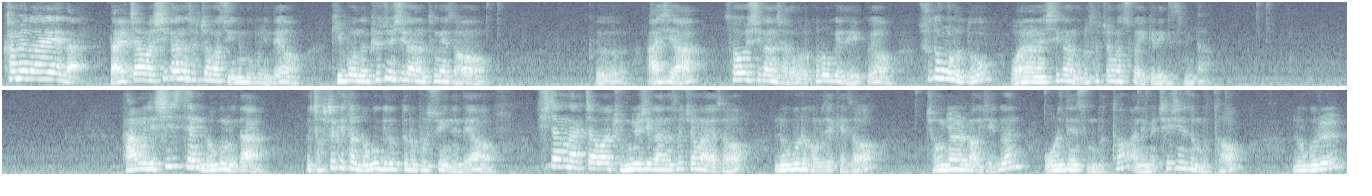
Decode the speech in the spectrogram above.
카메라의 나- 날짜와 시간을 설정할 수 있는 부분인데요. 기본은 표준 시간을 통해서 그 아시아 서울 시간을 자동으로 끌어오게 되어 있고요. 수동으로도 원하는 시간으로 설정할 수가 있게 되겠습니다. 다음은 이제 시스템 로그입니다. 그 접속했던 로그 기록들을 볼 수 있는데요. 시작 날짜와 종료 시간을 설정하여서 로그를 검색해서 정렬 방식은 오래된 순부터 아니면 최신 순부터 로그를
